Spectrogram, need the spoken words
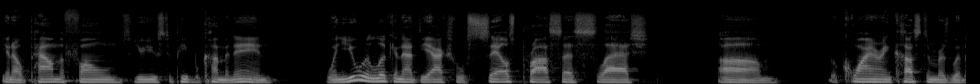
you know pound the phones. You're used to people coming in. When you were looking at the actual sales process slash um, acquiring customers with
